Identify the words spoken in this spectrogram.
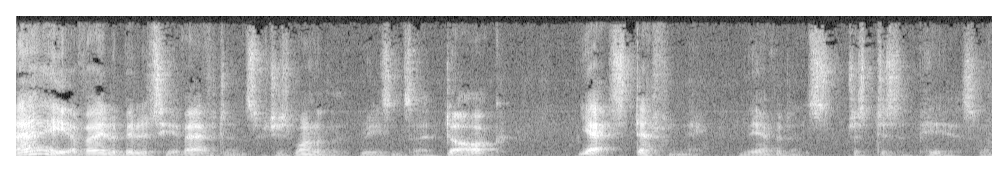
a availability of evidence, which is one of the reasons they're dark, yes, definitely. The evidence just disappears, or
